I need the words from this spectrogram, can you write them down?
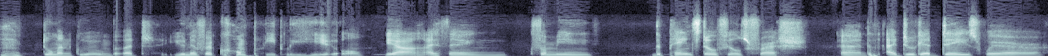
doom and gloom, but you never completely heal. Yeah, I think for me, the pain still feels fresh. And I do get days where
